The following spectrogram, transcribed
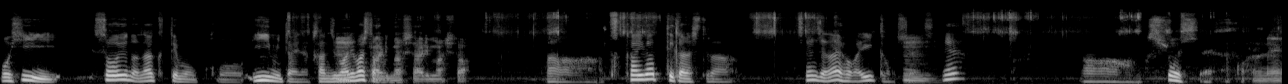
コーヒー、そういうのなくても、こう、いいみたいな感じもありましたね。うんありました、ありました。ああ、使い勝手からしたら、そういうんじゃない方がいいかもしれないですね。ああ、面白いですね。だからね、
